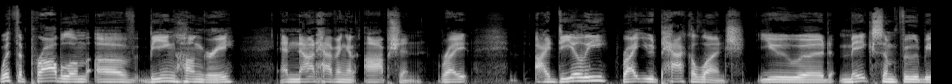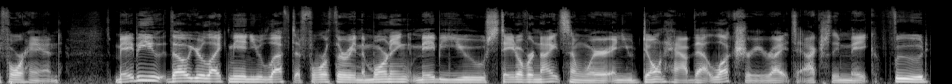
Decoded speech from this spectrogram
with the problem of being hungry and not having an option, right? Ideally, right, you'd pack a lunch. You would make some food beforehand. Maybe though you're like me and you left at 4:30 in the morning, maybe you stayed overnight somewhere and you don't have that luxury, right, to actually make food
